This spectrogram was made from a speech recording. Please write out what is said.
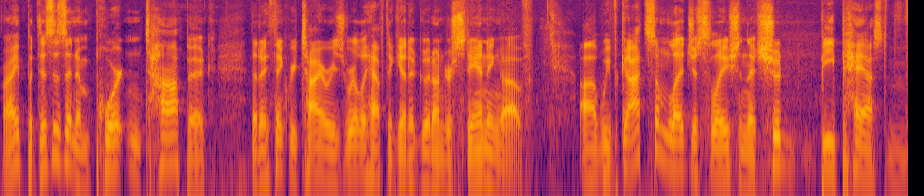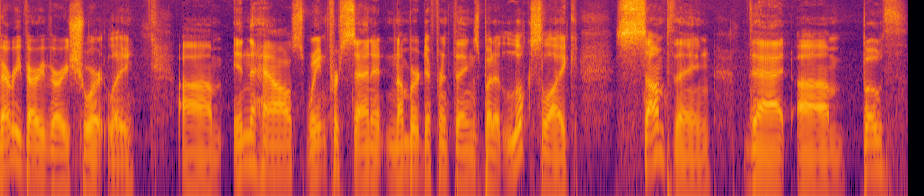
right? But this is an important topic that I think retirees really have to get a good understanding of. Uh, we've got some legislation that should be passed very, very, very shortly um, in the House, waiting for Senate, a number of different things, but it looks like something that um, both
